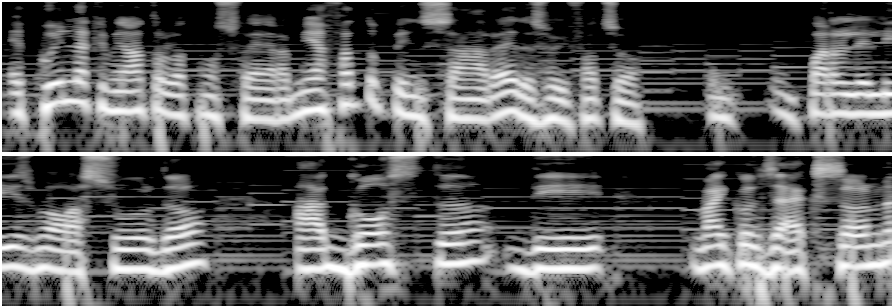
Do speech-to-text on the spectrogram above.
è quella che mi ha dato l'atmosfera, mi ha fatto pensare, adesso vi faccio un, un parallelismo assurdo a Ghost di Michael Jackson,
